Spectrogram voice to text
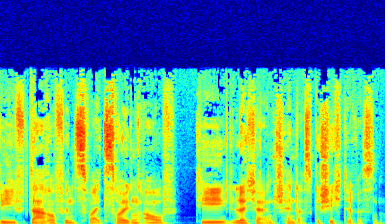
rief daraufhin zwei Zeugen auf, die Löcher in Chandlers Geschichte rissen.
